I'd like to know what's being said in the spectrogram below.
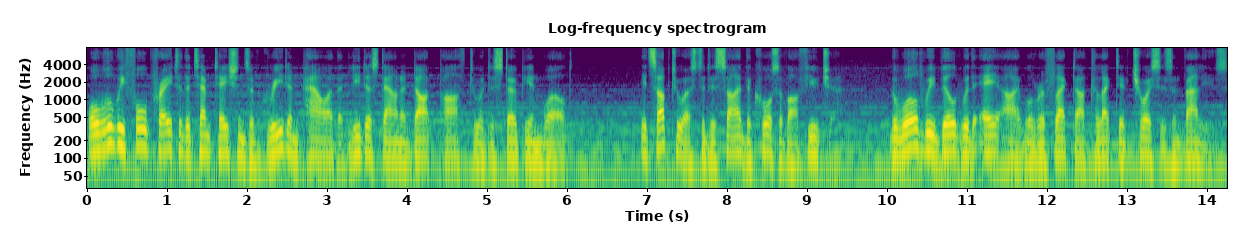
Or will we fall prey to the temptations of greed and power that lead us down a dark path to a dystopian world? It's up to us to decide the course of our future. The world we build with AI will reflect our collective choices and values.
